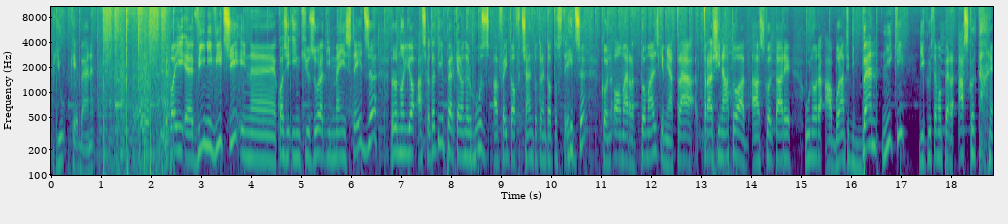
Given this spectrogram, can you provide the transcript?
più che bene e poi eh, Vini Vici in, eh, quasi in chiusura di main stage. Loro non li ho ascoltati perché erano nel Who's Afraid of 138 stage con Omar Tomasi che mi ha tra- trascinato ad ascoltare un'ora abbonati di Ben Nicky di cui stiamo per ascoltare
